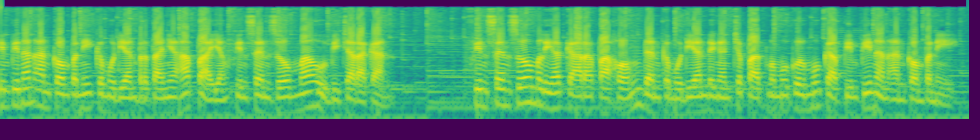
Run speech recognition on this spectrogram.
pimpinan An Company kemudian bertanya apa yang Vincenzo mau bicarakan. Vincenzo melihat ke arah Pahong dan kemudian dengan cepat memukul muka pimpinan An Company.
